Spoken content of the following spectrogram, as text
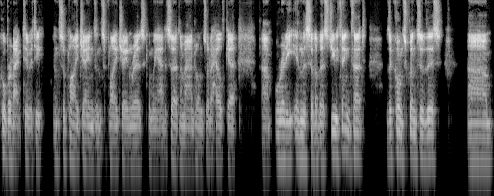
corporate activity and supply chains and supply chain risk, and we had a certain amount on sort of healthcare um, already in the syllabus. Do you think that as a consequence of this, um,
